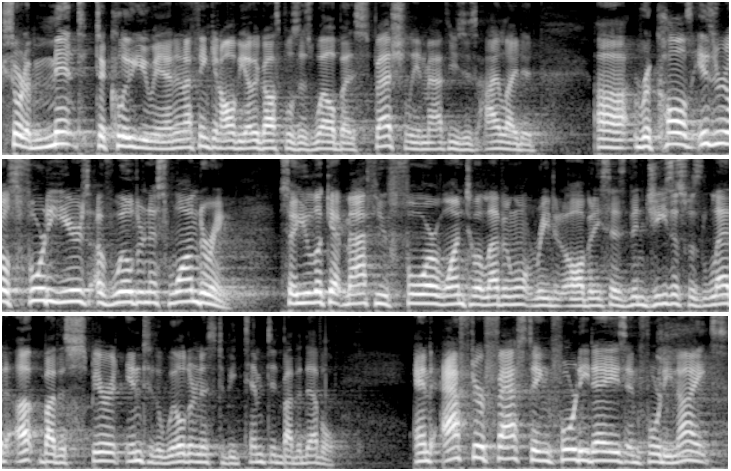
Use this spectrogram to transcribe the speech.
sort of meant to clue you in, and I think in all the other gospels as well, but especially in Matthew's is highlighted, uh, recalls Israel's 40 years of wilderness wandering. So you look at Matthew 4 1 to 11, we won't read it all, but he says, Then Jesus was led up by the Spirit into the wilderness to be tempted by the devil. And after fasting 40 days and 40 nights,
